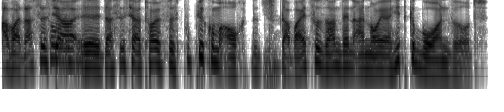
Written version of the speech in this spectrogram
Aber das ist So ja, ist äh, das ist ja toll fürs Publikum auch, dabei zu sein, wenn ein neuer Hit geboren wird.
